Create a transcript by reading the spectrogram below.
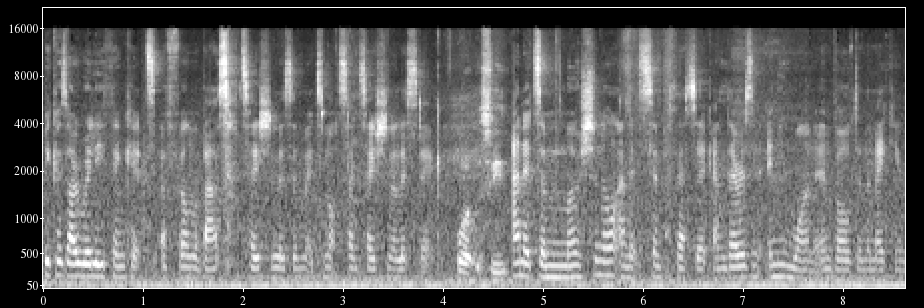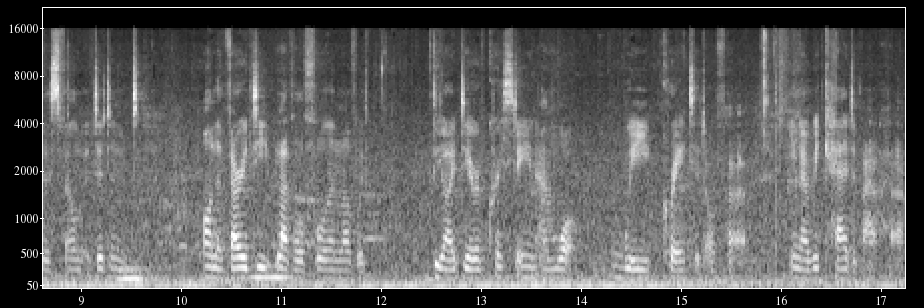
because I really think it's a film about sensationalism. It's not sensationalistic. well, see, And it's emotional and it's sympathetic, and there isn't anyone involved in the making of this film that didn't, on a very deep level, fall in love with the idea of Christine and what we created of her. You know, we cared about her,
